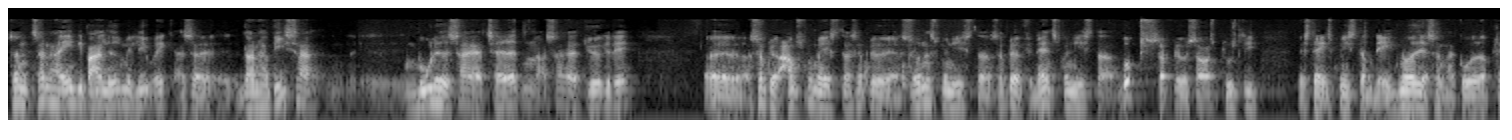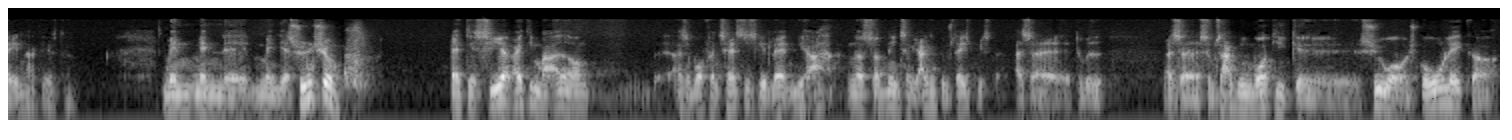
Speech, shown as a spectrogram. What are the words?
Sådan, sådan har jeg egentlig bare levet mit liv. Ikke? Altså, når den har vist sig øh, en mulighed, så har jeg taget den, og så har jeg dyrket det. Øh, og så blev jeg amtsborgmester, så blev jeg sundhedsminister, så blev jeg finansminister, og ups, så blev jeg så også pludselig statsminister, men det er ikke noget, jeg sådan har gået og planlagt efter. Men, men, øh, men jeg synes jo, at det siger rigtig meget om, altså hvor fantastisk et land vi har, når sådan en som jeg kan blive statsminister. Altså, øh, du ved, altså som sagt, min mor gik øh, syv år i skole, ikke? og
